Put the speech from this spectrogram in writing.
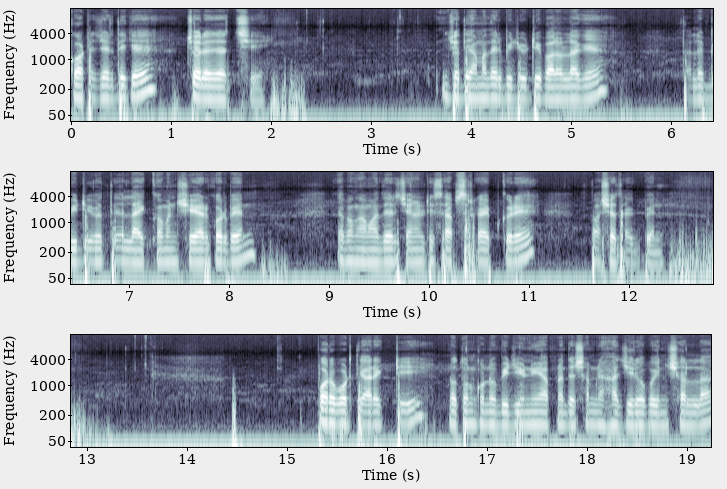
কটেজের দিকে চলে যাচ্ছি। যদি আমাদের ভিডিওটি ভালো লাগে, তাহলে ভিডিওতে লাইক, কমেন্ট, শেয়ার করবেন এবং আমাদের চ্যানেলটি সাবস্ক্রাইব করে পাশে থাকবেন। পরবর্তী আরেকটি নতুন কোনো ভিডিও নিয়ে আপনাদের সামনে হাজির হব ইনশাল্লাহ।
